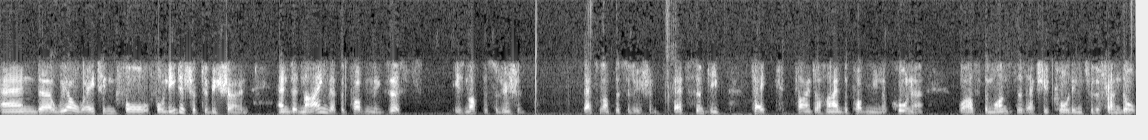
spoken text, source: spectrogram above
and uh, we are waiting for, for leadership to be shown. And denying that the problem exists is not the solution. That's not the solution. That's simply take, trying to hide the problem in a corner whilst the monster is actually crawling through the front door.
